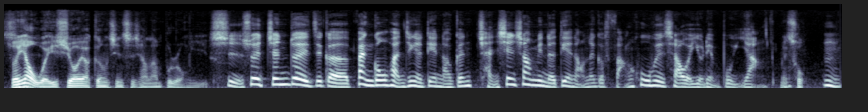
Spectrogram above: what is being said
所以要维修要更新是相当不容易的。是，所以针对这个办公环境的电脑跟产线上面的电脑，那个防护会稍微有点不一样。没错。嗯，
